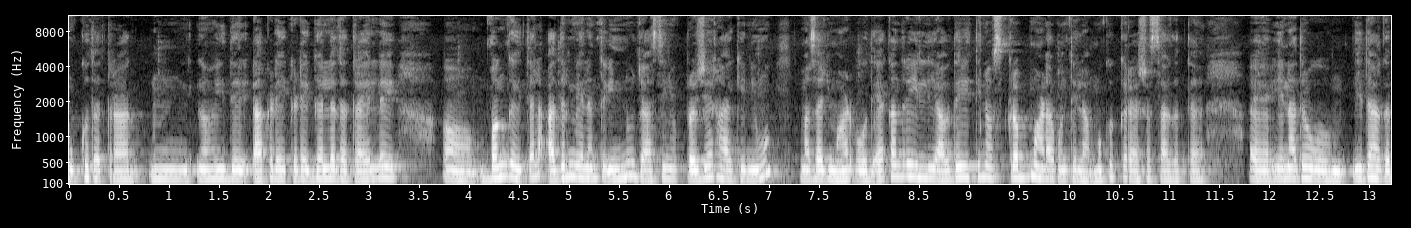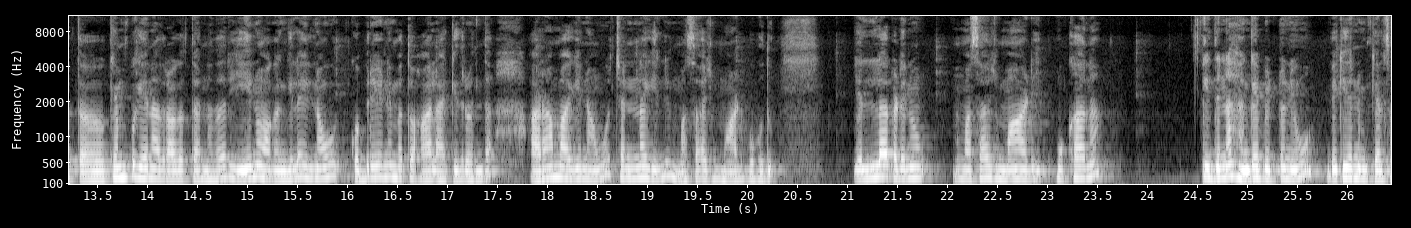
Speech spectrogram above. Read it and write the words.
ಮುಖದ ಹತ್ರ ಇದೆ ಆ ಕಡೆ ಈ ಕಡೆ ಗಲ್ಲದ ಹತ್ರ ಎಲ್ಲ ಭಂಗ ಐತಲ್ಲ ಅದ್ರ ಮೇಲಂತೂ ಇನ್ನೂ ಜಾಸ್ತಿ ನೀವು ಪ್ರೆಷರ್ ಹಾಕಿ ನೀವು ಮಸಾಜ್ ಮಾಡ್ಬೋದು. ಯಾಕಂದರೆ ಇಲ್ಲಿ ಯಾವುದೇ ರೀತಿ ನಾವು ಸ್ಕ್ರಬ್ ಮಾಡೋಕ್ಕಂತಿಲ್ಲ ಮುಖಕ್ಕೆ ರ್ಯಾಷಸ್ ಆಗುತ್ತೆ ಏನಾದರೂ ಇದಾಗುತ್ತೆ, ಕೆಂಪಿಗೆ ಏನಾದರೂ ಆಗುತ್ತೆ ಅನ್ನೋದಾದ್ರೆ ಏನೂ ಆಗಂಗಿಲ್ಲ. ಇಲ್ಲಿ ನಾವು ಕೊಬ್ಬರಿ ಎಣ್ಣೆ ಮತ್ತು ಹಾಲು ಹಾಕಿದ್ರಿಂದ ಆರಾಮಾಗಿ ನಾವು ಚೆನ್ನಾಗಿ ಇಲ್ಲಿ ಮಸಾಜ್ ಮಾಡಬಹುದು ಎಲ್ಲ ಕಡೆನೂ ಮಸಾಜ್ ಮಾಡಿ ಮುಖನ ಇದನ್ನು ಹಾಗೆ ಬಿಟ್ಟು ನೀವು ಬೇಕಿದ್ರೆ ನಿಮ್ಮ ಕೆಲಸ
